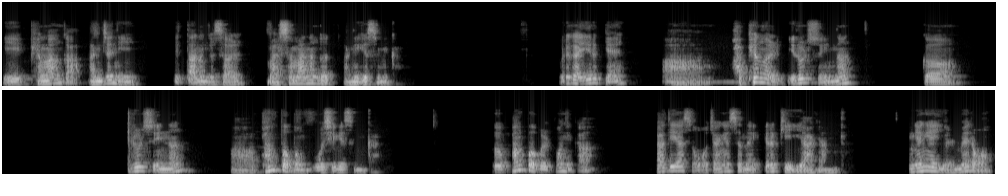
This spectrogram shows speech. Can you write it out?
이 평안과 안전이 있다는 것을 말씀하는 것 아니겠습니까? 우리가 이렇게 아, 화평을 이룰 수 있는 그 이룰 수 있는 어, 방법은 무엇이겠습니까? 그 방법을 보니까 가디아서 5장에서는 이렇게 이야기합니다. 성령의 열매로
